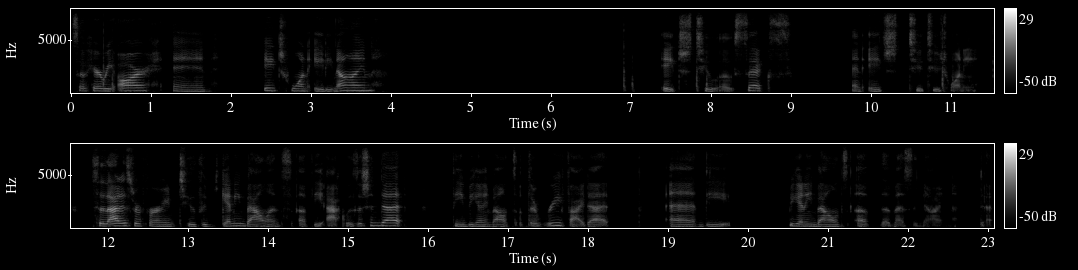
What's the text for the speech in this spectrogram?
So here we are in H189. H206, and H2220. So that is referring to the beginning balance of the acquisition debt, the beginning balance of the refi debt, and the beginning balance of the mezzanine debt.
